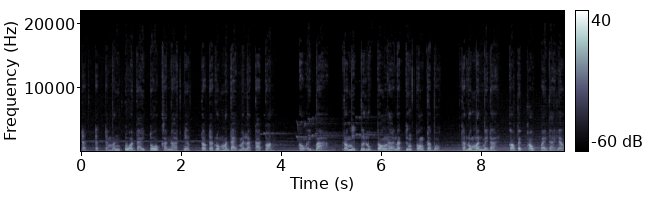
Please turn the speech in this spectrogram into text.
แต่แต่แต่มันตัวใหญ่โตขนาดเนี้ยเราแต่ล้มมันได้ไหมล่ะตาจ้อน เอาไอ้บ้า เรามีปืนลูกตองหานัดถึงสองกระบอก ถ้าล้มมันไม่ได้ ก็ไปเผาไปได้แล้ว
